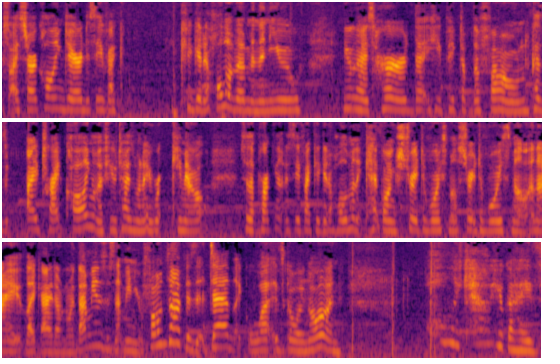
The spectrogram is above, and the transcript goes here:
So I started calling Jared to see if I could, get a hold of him. And then you you guys heard that he picked up the phone because I tried calling him a few times when I came out to the parking lot to see if I could get a hold of him and it kept going straight to voicemail, straight to voicemail. And I, like, I don't know what that means. Does that mean your phone's off? Is it dead? Like, what is going on? Holy cow, you guys.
